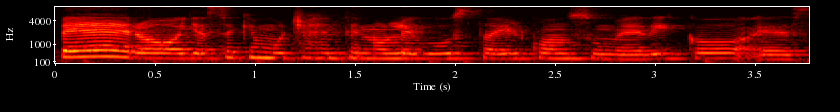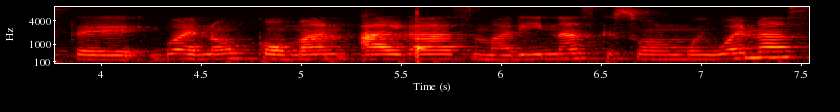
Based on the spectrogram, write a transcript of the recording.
Pero ya sé que mucha gente no le gusta ir con su médico este, bueno, coman algas marinas que son muy buenas.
